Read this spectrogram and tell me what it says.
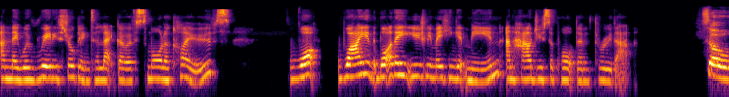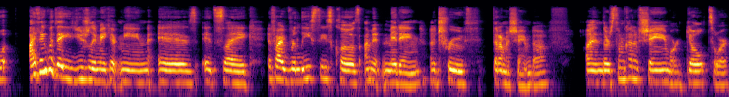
and they were really struggling to let go of smaller clothes, what why what are they usually making it mean and how do you support them through that? So i think what they usually make it mean is it's like if i release these clothes i'm admitting a truth that i'm ashamed of. And there's some kind of shame or guilt or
